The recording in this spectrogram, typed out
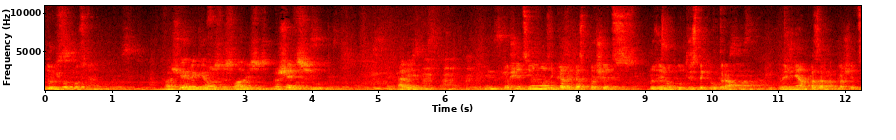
Други въпроси? Вашия регион се слави с прашец. Така ли? Прашец имам, аз ви казах, аз прашец произвеждам около 300 кг и понеже нямам пазар на прашец,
